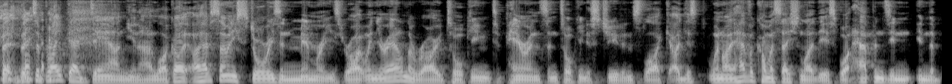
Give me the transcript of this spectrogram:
But but to break that down, you know, like I, I, have so many stories and memories, right? When you're out on the road talking to parents and talking to students, like I just when I have a conversation like this, what happens in in the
